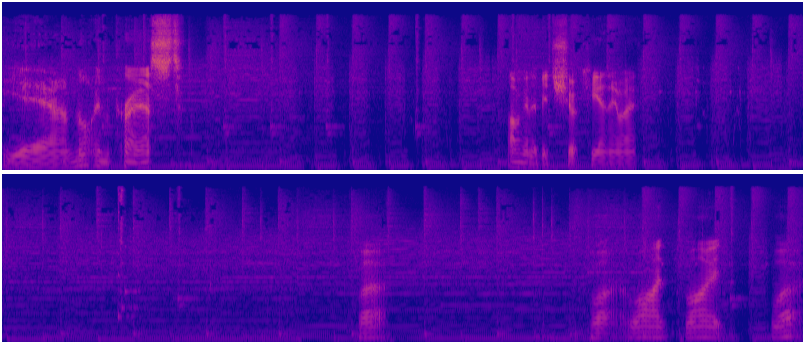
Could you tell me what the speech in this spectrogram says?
Yeah, I'm not impressed. I'm gonna be Chuckie anyway. What? What? Why? Why? What?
